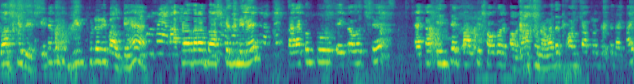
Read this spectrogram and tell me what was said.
দশ কেজি। এটা কিন্তু গ্রিন ফুডেরই বালতি হ্যাঁ? আপনারা যারা দশ কেজি নেবেন, তারা কিন্তু এটা হচ্ছে একটা ইনটেক বালতি সহকারে পাবেন। আসুন, আমাদের ফর্মটা আপনাদেরকে দেখাই।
